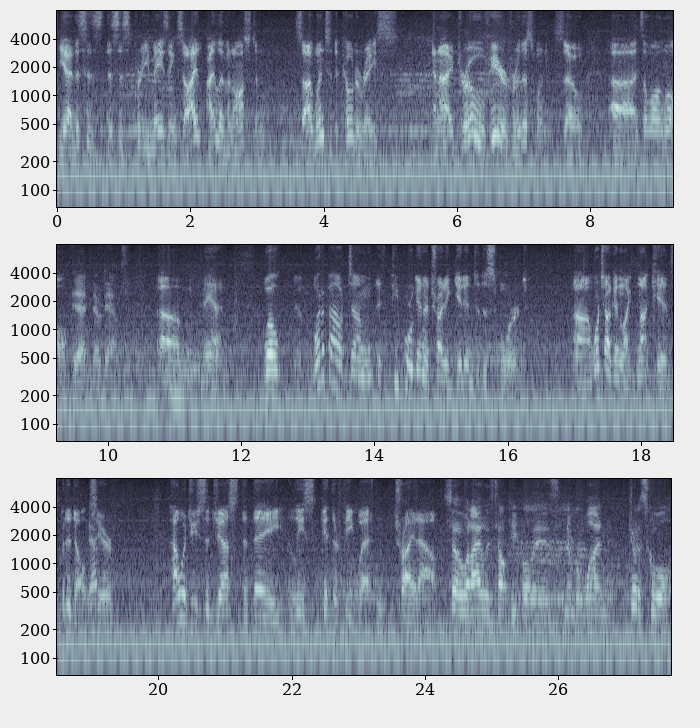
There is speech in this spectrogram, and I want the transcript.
Yeah, this is this is pretty amazing. So I, I live in Austin, so I went to the COTA race, and I drove here for this one. So uh, it's a long haul. Yeah, no doubt. Um, man, well, what about um, if people were going to try to get into the sport? Uh, we're talking like not kids, but adults Yep. here. How would you suggest that they at least get their feet wet and try it out? So what I always tell people is number one, go to school,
